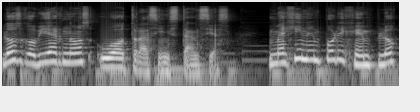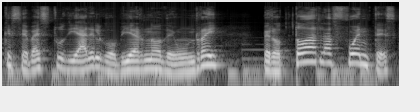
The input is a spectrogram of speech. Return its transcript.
los gobiernos u otras instancias. Imaginen, por ejemplo, que se va a estudiar el gobierno de un rey, pero todas las fuentes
